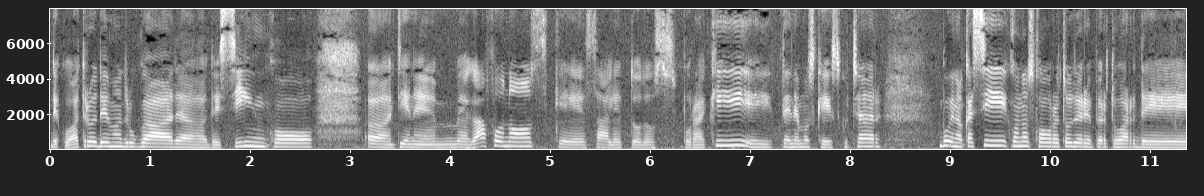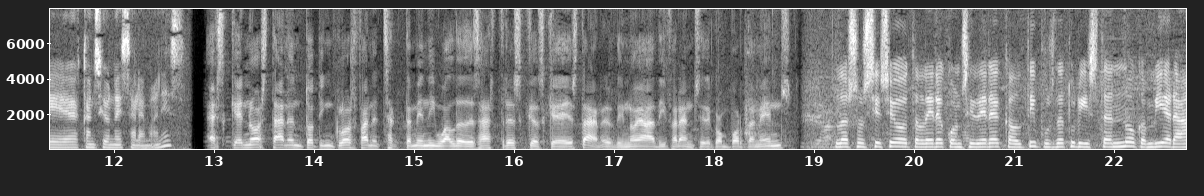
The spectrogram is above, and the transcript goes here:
de 4 de madrugada, de 5, uh, tiene megáfonos que sale todos por aquí y tenemos que escuchar. Bueno, casi conozco ahora todo el repertorio de canciones alemanes. És que no estan en tot inclòs, fan exactament igual de desastres que els que estan, és a dir, no hi ha diferència de comportaments. L'associació hotelera considera que el tipus de turista no canviarà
